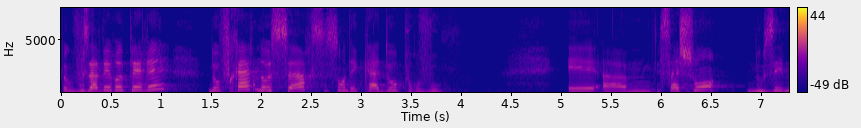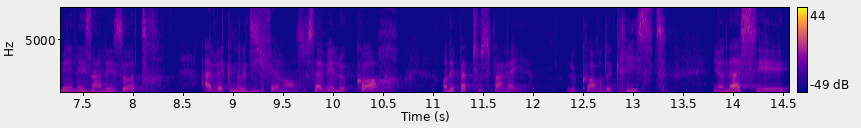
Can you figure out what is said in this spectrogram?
Donc vous avez repéré, nos frères, nos sœurs, ce sont des cadeaux pour vous. Et euh, sachons nous aimer les uns les autres avec nos différences. Vous savez, le corps, on n'est pas tous pareils. Le corps de Christ, il y en a, c'est,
